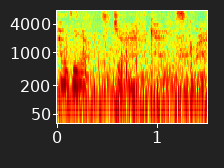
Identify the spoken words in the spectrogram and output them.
heading up to JFK's ground.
